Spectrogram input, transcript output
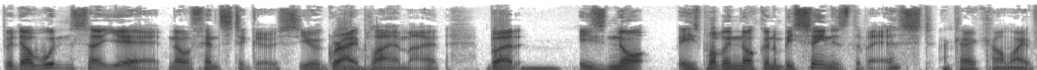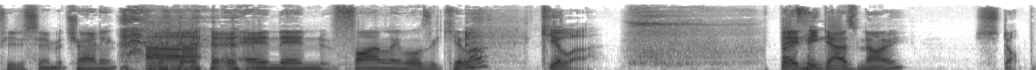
but I wouldn't say yeah. No offense to Goose, you're a great player, mate. But he's not. He's probably not going to be seen as the best okay, can't wait for you to see him at training. Uh, and then finally, what was it? Killer. killer. Bet I he does know. Stop.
